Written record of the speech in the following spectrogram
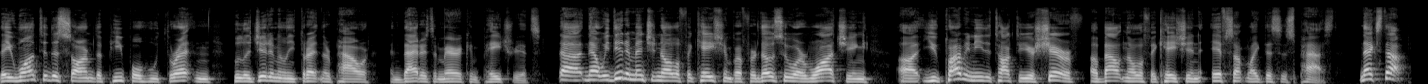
They want to disarm the people who threaten, who legitimately threaten their power, and that is American patriots. Uh, now we didn't mention nullification, but for those who are watching, uh, you probably need to talk to your sheriff about nullification if something like this is passed. Next up,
